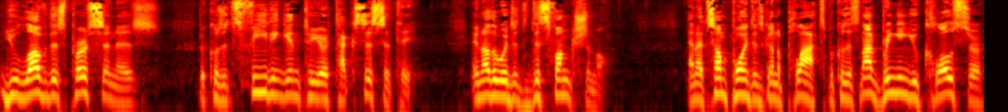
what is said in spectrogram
you love this person is because it's feeding into your toxicity. In other words, it's dysfunctional, and at some point it's going to plot because it's not bringing you closer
